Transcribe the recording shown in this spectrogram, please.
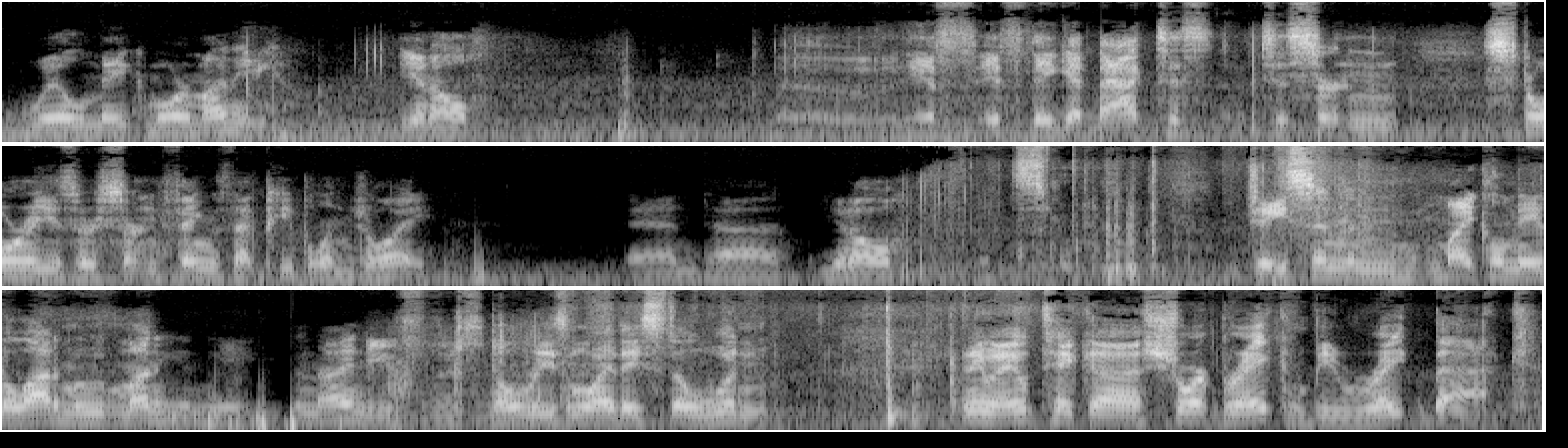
will make more money. You know, if if they get back to to certain stories or certain things that people enjoy. And, uh, you know, Jason and Michael made a lot of money in the 80s and 90s. There's no reason why they still wouldn't. Anyway, we'll take a short break and be right back.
